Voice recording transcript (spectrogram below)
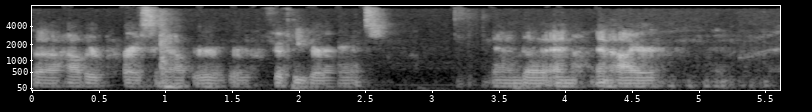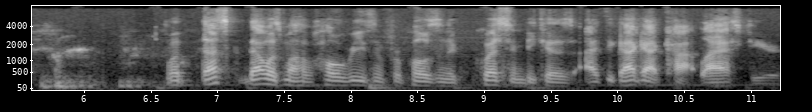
uh, how they're pricing out their, their 50 variants and uh, and and higher. Well, that's that was my whole reason for posing the question because I think I got caught last year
